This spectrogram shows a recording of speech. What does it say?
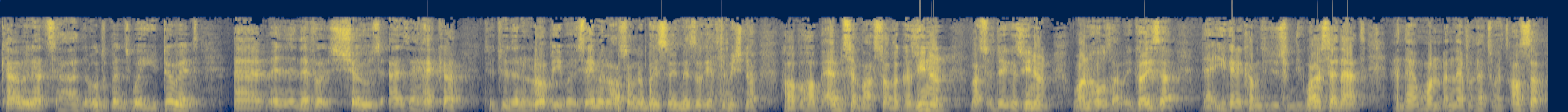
kam in atzad. It all depends where you do it, um, and, and, therefore it shows as a heka to do that or not. Ema, last one, Rabbi Yisrael, may as well get the Mishnah. However, however, emtza, masova gazinon, masova gazinon. One holds that with goiza, that you're going to come to do something worse than that, and then one, and therefore that's why it's also,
